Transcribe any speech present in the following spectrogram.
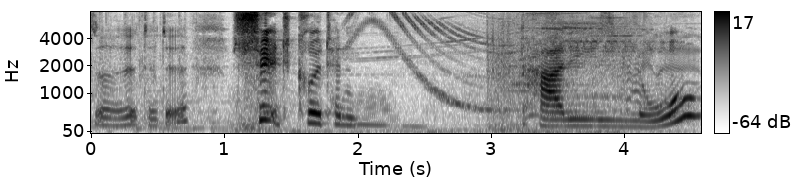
So, d- d- d- Schildkröten. Hallo?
